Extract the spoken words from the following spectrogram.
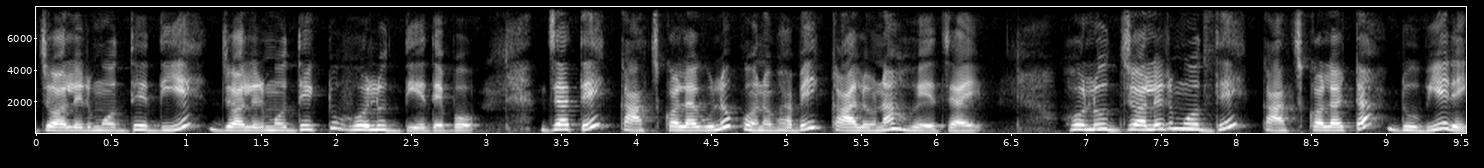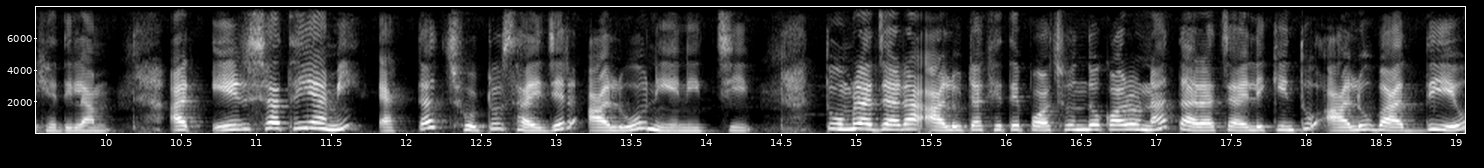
জলের মধ্যে দিয়ে, জলের মধ্যে একটু হলুদ দিয়ে দেব, যাতে কাঁচকলাগুলো কোনোভাবেই কালো না হয়ে যায়। হলুদ জলের মধ্যে কাঁচকলাটা ডুবিয়ে রেখে দিলাম। আর এর সাথেই আমি একটা ছোট সাইজের আলুও নিয়ে নিচ্ছি। তোমরা যারা আলুটা খেতে পছন্দ করো না, তারা চাইলে কিন্তু আলু বাদ দিয়েও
